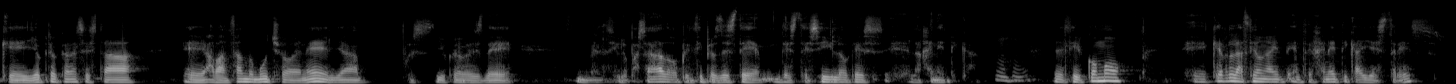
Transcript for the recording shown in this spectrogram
que yo creo que ahora se está eh, avanzando mucho en él, ya pues yo creo desde el siglo pasado, principios de este, de este siglo, que es eh, la genética. Es decir, cómo, eh, ¿qué relación hay entre genética y estrés?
